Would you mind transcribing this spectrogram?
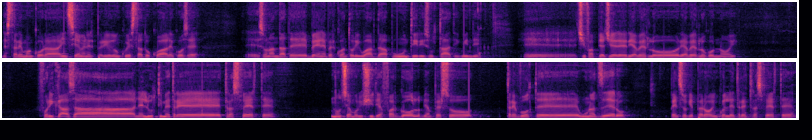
e staremo ancora insieme nel periodo in cui è stato qua, le cose eh, sono andate bene per quanto riguarda punti, risultati, quindi eh, ci fa piacere riaverlo, riaverlo con noi. Fuori casa nelle ultime tre trasferte non siamo riusciti a far gol, abbiamo perso tre volte 1-0, penso che però in quelle tre trasferte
